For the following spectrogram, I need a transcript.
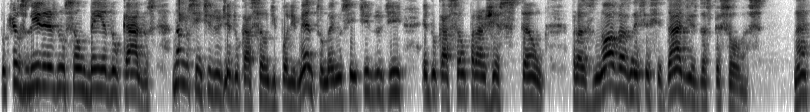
Porque os líderes não são bem educados, não no sentido de educação de polimento, mas no sentido de educação para a gestão, para as novas necessidades das pessoas. Né?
